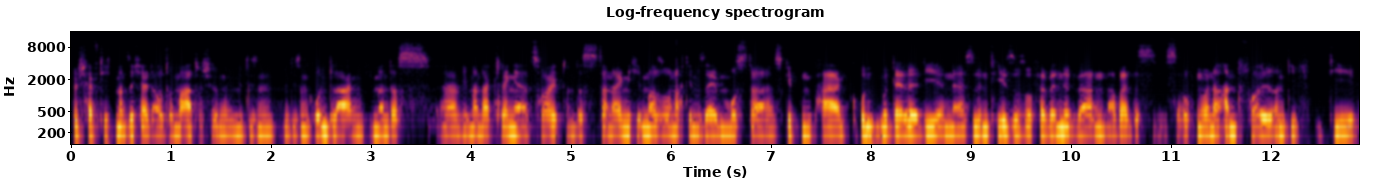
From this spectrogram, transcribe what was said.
beschäftigt man sich halt automatisch irgendwie mit diesen, mit diesen Grundlagen, wie man das, äh, wie man da Klänge erzeugt. Und das ist dann eigentlich immer so nach demselben Muster. Es gibt ein paar Grundmodelle, die in der Synthese so verwendet werden, aber das ist auch nur eine Handvoll und die, die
